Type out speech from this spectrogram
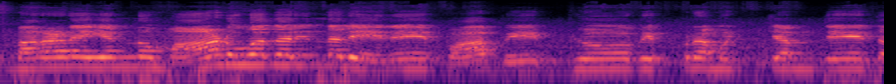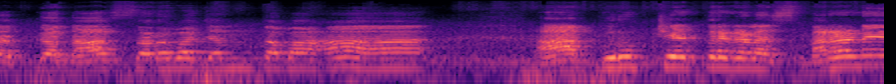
ಸ್ಮರಣೆಯನ್ನು ಮಾಡುವುದರಿಂದಲೇ ಪಾಪೇಭ್ಯೋ ವಿಪ್ರಮುಚ್ಚಂತೆ ತದ್ಗದಾ ಸರ್ವಜಂತವಃ. ಆ ಕುರುಕ್ಷೇತ್ರಗಳ ಸ್ಮರಣೆ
